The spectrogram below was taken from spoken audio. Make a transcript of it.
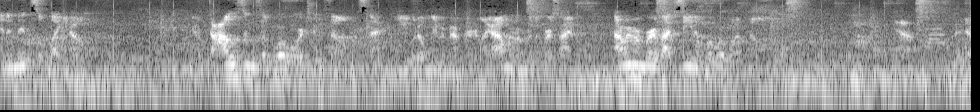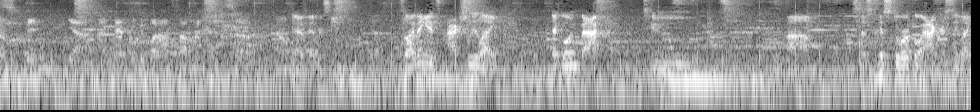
in the midst of like you know thousands of World War II films that you would only remember. Like I don't remember the first time. I don't remember if I've seen a World War One film. Yeah. Been, yeah, I can't think of one off the top of my head, so, I don't think I've ever seen. Yeah. So I think it's actually like that going back to um, historical accuracy, like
